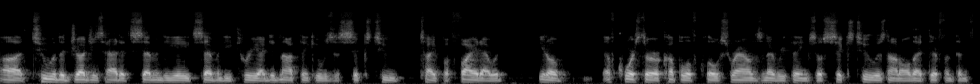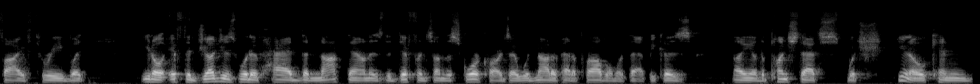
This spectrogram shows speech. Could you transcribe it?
uh, two of the judges had at 78 73. I did not think it was a 6 2 type of fight. I would, you know, of course, there are a couple of close rounds and everything. So 6 2 is not all that different than 5 3. But, you know, if the judges would have had the knockdown as the difference on the scorecards, I would not have had a problem with that because, uh, you know, the punch stats, which, you know, can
